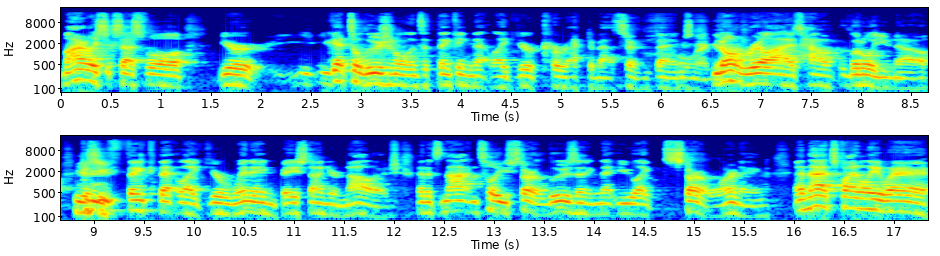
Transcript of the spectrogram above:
moderately successful, you're you get delusional into thinking that like you're correct about certain things. Oh you don't realize how little you know because Mhm. you think that like you're winning based on your knowledge, and it's not until you start losing that you like start learning. And that's finally where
